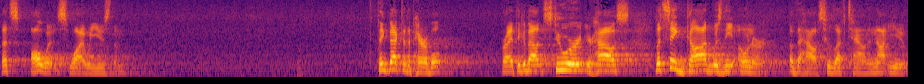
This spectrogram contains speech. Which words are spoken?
That's always why we use them. Think back to the parable. right? Think about Stuart, your house. Let's say God was the owner of the house who left town and not you.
